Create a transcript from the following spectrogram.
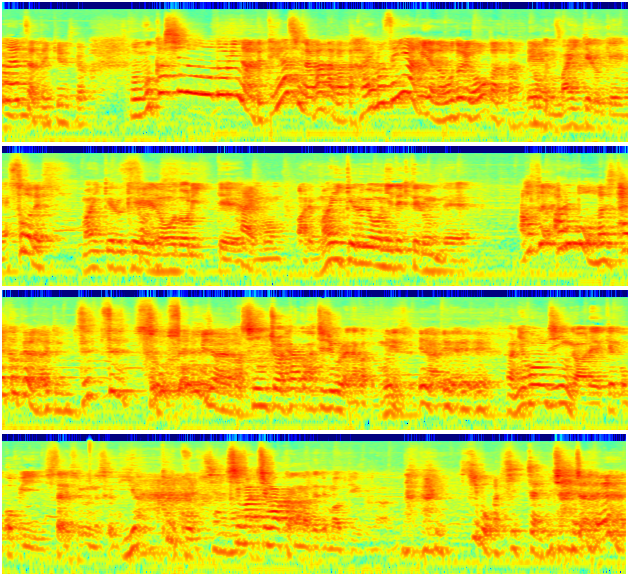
のやつだったらいけるんですけどもう昔の踊りなんて手足長なかったら映えませんやんみたいな踊りが多かったん特にでマイケル系ね。そうですマイケル系の踊りってはい。もうあれマイケル用にできてるんで。あれあれと同じ体格やないと全然全然みたいな。身長180ぐらいなかったら無理ですよねね。ええ。日本人があれ結構コピーしたりするんですけどやっぱりこうちまちま感が出てまうっていうかな。規模がちっちゃいみたいちっちゃないね。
